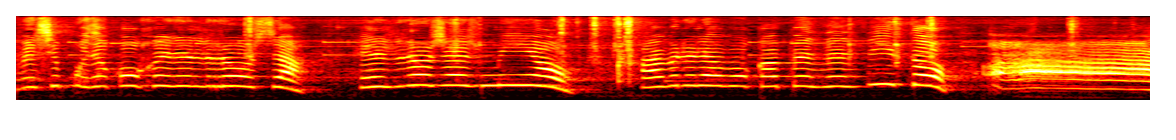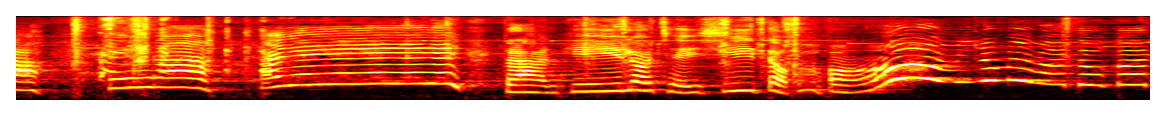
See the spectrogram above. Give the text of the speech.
A ver si puedo coger el rosa. El rosa es mío. Abre la boca, pececito. ¡Ah! Venga. ¡Ay, ay, ay, ay, ay! Tranquilo, Chaisito. ¡Ah! A mí no me va a tocar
